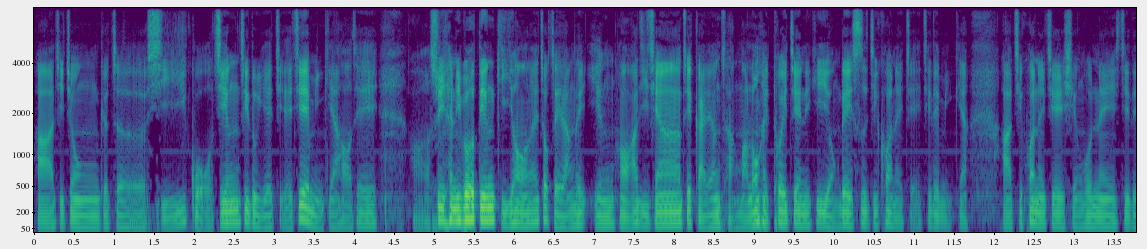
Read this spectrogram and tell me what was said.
啊，即种叫做洗果精即类的一个即个物件吼，即个。啊，虽然你无登记吼，那足侪人咧用吼，啊，而且这改良厂嘛，拢会推荐你去用类似即款的这即个物件，啊，即款的这成分呢，即个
